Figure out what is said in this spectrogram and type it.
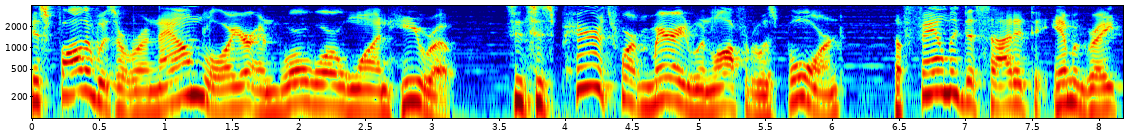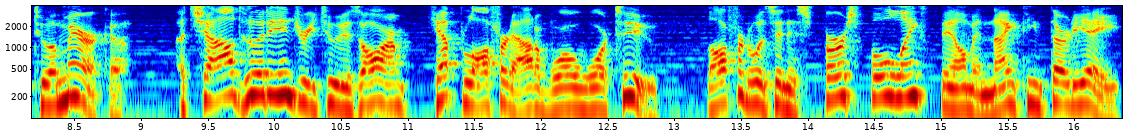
His father was a renowned lawyer and World War I hero. Since his parents weren't married when Lawford was born, the family decided to immigrate to America. A childhood injury to his arm kept Lawford out of World War II. Lawford was in his first full length film in 1938.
